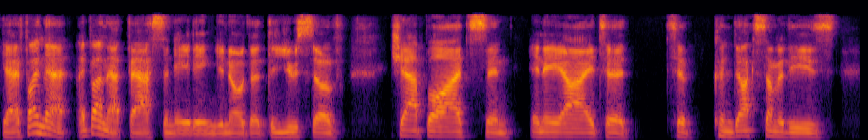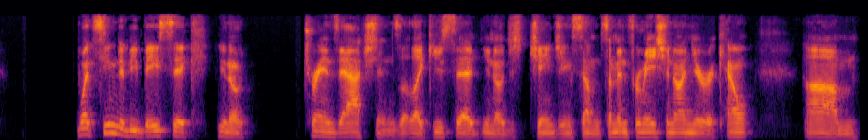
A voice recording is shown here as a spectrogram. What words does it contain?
yeah, I find that I find that fascinating. You know, that the use of chatbots and, and AI to to conduct some of these what seem to be basic, you know, transactions like you said you know just changing some some information on your account um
